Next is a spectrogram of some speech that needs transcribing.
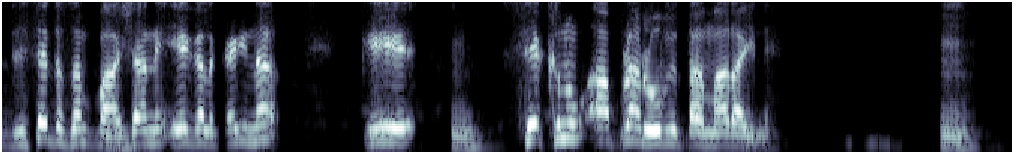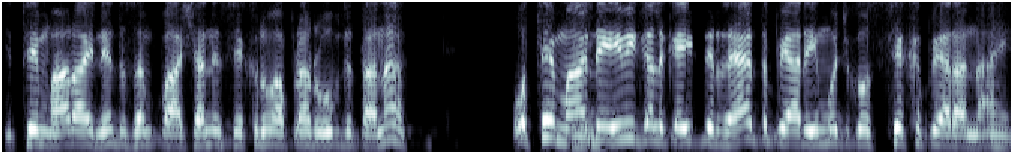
ਜਿੱਥੇ ਦਸਮ ਪਾਸ਼ਾ ਨੇ ਇਹ ਗੱਲ ਕਹੀ ਨਾ ਕਿ ਸਿੱਖ ਨੂੰ ਆਪਣਾ ਰੂਪ ਦਿੱਤਾ ਮਹਾਰਾਜ ਨੇ ਹੂੰ ਜਿੱਥੇ ਮਹਾਰਾਜ ਨੇ ਦਸਮ ਪਾਸ਼ਾ ਨੇ ਸਿੱਖ ਨੂੰ ਆਪਣਾ ਰੂਪ ਦਿੱਤਾ ਨਾ ਉੱਥੇ ਮਹਾਰਾਜ ਨੇ ਇਹ ਵੀ ਗੱਲ ਕਹੀ ਕਿ ਰਹਿਤ ਪਿਆਰੀ ਮੁਝ ਕੋ ਸਿੱਖ ਪਿਆਰਾ ਨਾ ਹੈ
